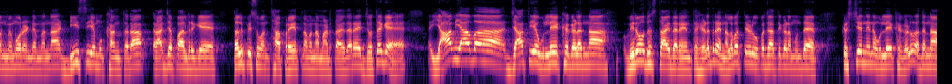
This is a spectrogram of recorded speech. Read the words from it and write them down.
ಒಂದು ಮೆಮೊರಂಡಮನ್ನು ಡಿ ಸಿಯ ಮುಖಾಂತರ ರಾಜ್ಯಪಾಲರಿಗೆ ತಲುಪಿಸುವಂಥ ಪ್ರಯತ್ನವನ್ನು ಮಾಡ್ತಾ ಇದ್ದಾರೆ. ಜೊತೆಗೆ ಯಾವ್ಯಾವ ಜಾತಿಯ ಉಲ್ಲೇಖಗಳನ್ನು ವಿರೋಧಿಸ್ತಾ ಇದ್ದಾರೆ ಅಂತ ಹೇಳಿದ್ರೆ, ನಲವತ್ತೇಳು ಉಪಜಾತಿಗಳ ಮುಂದೆ ಕ್ರಿಶ್ಚಿಯನ್ನಿನ ಉಲ್ಲೇಖಗಳು ಅದನ್ನು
